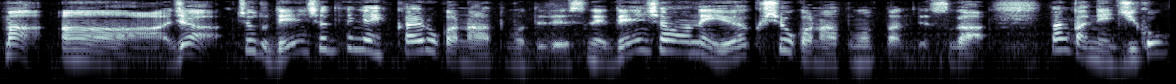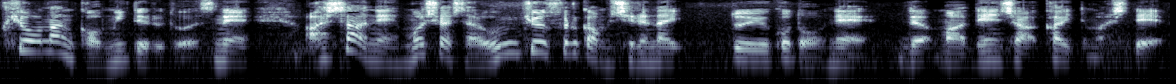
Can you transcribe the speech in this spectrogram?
まあ、あじゃあ、ちょっと電車でね、帰ろうかなと思ってですね、電車をね、予約しようかなと思ってたんですが、なんかね、時刻表なんかを見てるとですね、明日はね、もしかしたら運休するかもしれないということをね、で、まあ、電車書いてまして、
